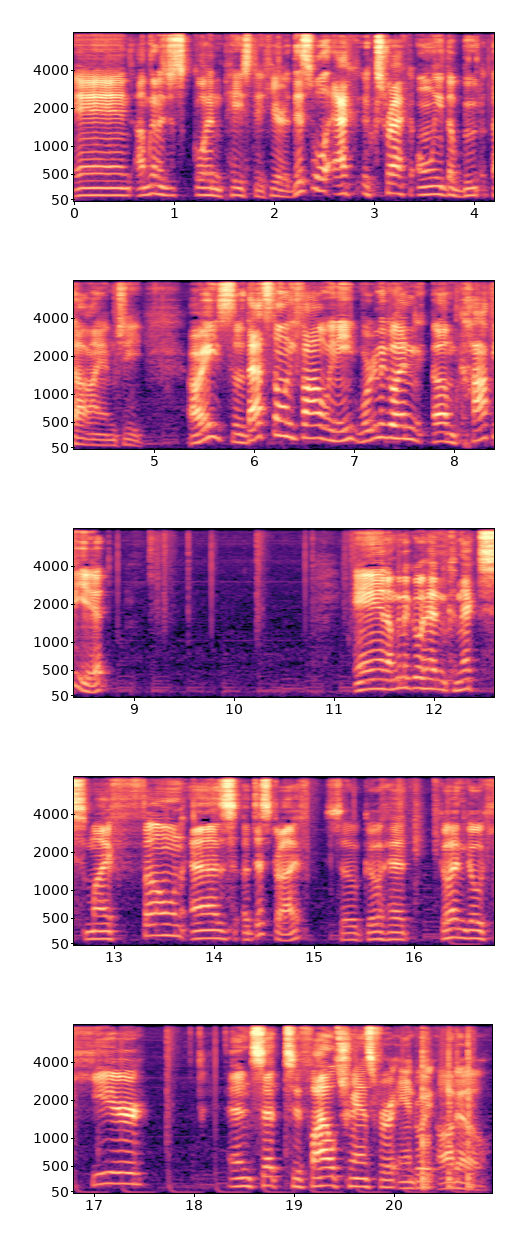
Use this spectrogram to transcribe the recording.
and I'm gonna just go ahead and paste it here. This will extract only the boot.img. All right, so that's the only file we need. We're gonna go ahead and um, copy it and I'm gonna go ahead and connect my phone as a disk drive. So go ahead, go ahead and go here and set to file transfer Android Auto.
